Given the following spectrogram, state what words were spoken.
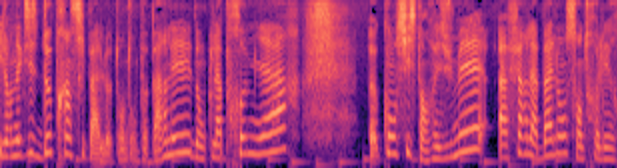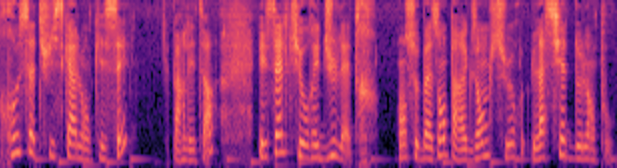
Il en existe deux principales dont on peut parler. Donc la première euh, consiste en résumé à faire la balance entre les recettes fiscales encaissées par l'État et celles qui auraient dû l'être en se basant par exemple sur l'assiette de l'impôt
